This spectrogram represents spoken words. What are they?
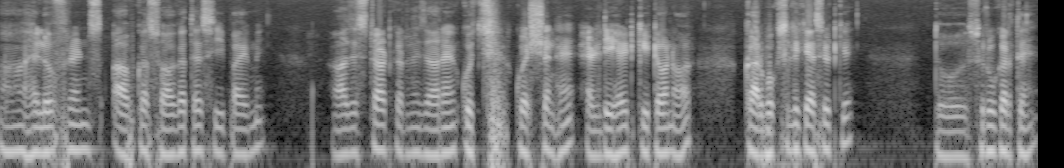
हेलो फ्रेंड्स आपका स्वागत है सी पाई में। आज स्टार्ट करने जा रहे हैं कुछ क्वेश्चन हैं एल्डिहाइड कीटोन और कार्बोक्सिलिक एसिड के। तो शुरू करते हैं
